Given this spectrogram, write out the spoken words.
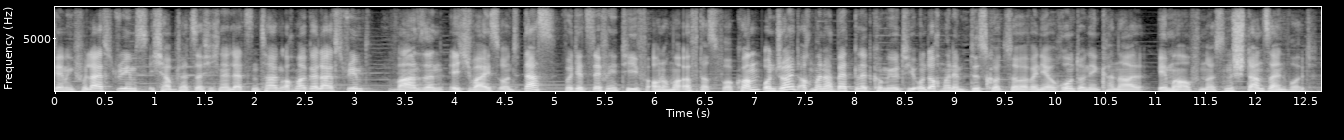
Gaming für Livestreams. Ich habe tatsächlich in den letzten Tagen auch mal gelivestreamt. Wahnsinn, ich weiß. Und das wird jetzt definitiv auch nochmal öfters vorkommen. Und joint auch meiner Battle.net-Community und auch meinem Discord-Server, wenn ihr rund um den Kanal immer auf dem neuesten Stand sein wollt.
